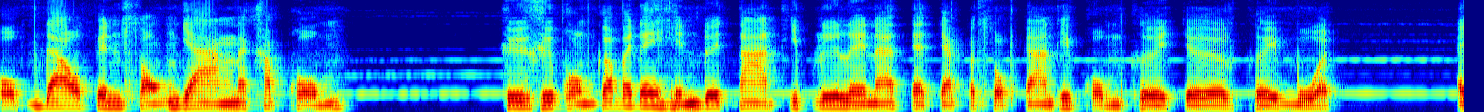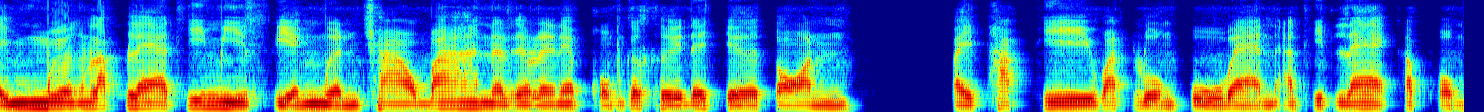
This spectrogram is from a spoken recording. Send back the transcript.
ผมเดาเป็นสองอย่างนะครับผม คือคือผมก็ไม่ได้เห็นด้วยตาทิพย์หรือเลยนะ แต่จากประสบการณ์ที่ผมเคยเจอเคยบวชไอเมืองรับแลที่มีเสียงเหมือนชาวบ้านอะไรเนี่ยผมก็เคยได้เจอตอนไปพักที่วัดหลวงปู่แหวนอาทิตย์แรกครับผม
